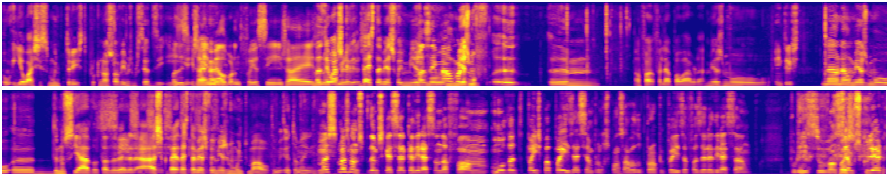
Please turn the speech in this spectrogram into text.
O- E eu acho isso muito triste, porque nós só vimos Mercedes e, Mas isso, e já em. Melbourne foi assim, já é. já Mas não é eu a acho que vez. desta vez foi mesmo. Mas em Melbourne- mesmo uh, um, não fa- falhar a palavra. Mesmo. Entriste. Não, não, mesmo uh, denunciado, estás a Sim, ver? sim, acho sim, que desta sim, vez sim, foi sim. mesmo muito mau. Também- Eu Tipo, também. Mas, mas não nos podemos esquecer que a direção da fome muda de país para país. É sempre o responsável do próprio país a fazer a direção. Por isso vão Pois. sempre escolher.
